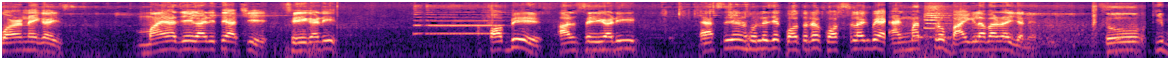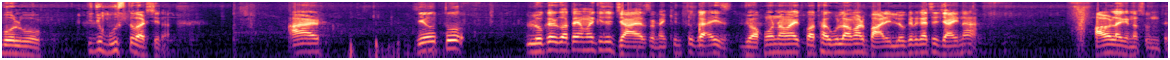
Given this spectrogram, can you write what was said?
করার নাই গাইস মায়া যে গাড়িতে আছে, সেই গাড়ি হবে, আর সেই গাড়ি অ্যাক্সিডেন্ট হলে যে কতটা কষ্ট লাগবে, একমাত্র বাইক লাভাররাই জানে। তো কি বলব, কিছু বুঝতে পারছি না। আর যেহেতু লোকের কথায় আমার কিছু যায় আসে না, কিন্তু গাইস যখন আমার কথাগুলো আমার বাড়ির লোকের কাছে যায় না, ভালো লাগে না শুনতে।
